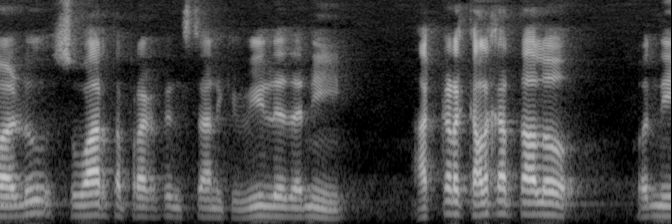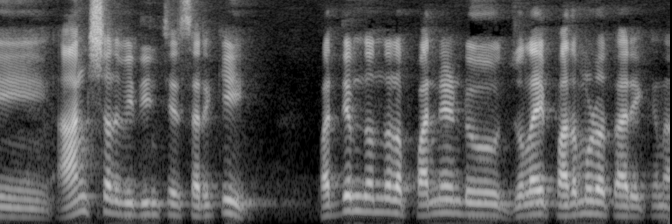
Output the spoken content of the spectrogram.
వాళ్ళు సువార్త ప్రకటించడానికి వీల్లేదని అక్కడ కలకత్తాలో కొన్ని ఆంక్షలు విధించేసరికి పద్దెనిమిది వందల పన్నెండు జూలై పదమూడో తారీఖున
